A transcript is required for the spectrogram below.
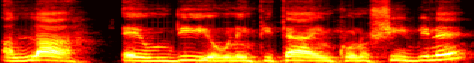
Allah è un Dio, un'entità inconoscibile.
